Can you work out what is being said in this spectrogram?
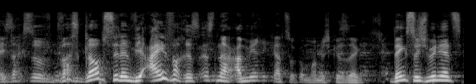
Ich sag so, was glaubst du denn, wie einfach es ist, nach Amerika zu kommen, habe ich gesagt. Denkst du, ich bin jetzt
